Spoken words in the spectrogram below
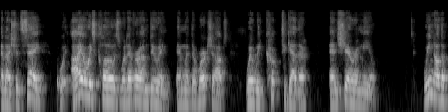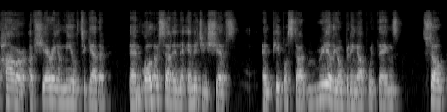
and I should say, I always close whatever I'm doing, and with the workshops where we cook together and share a meal. We know the power of sharing a meal together and all of a sudden, the energy shifts and people start really opening up with things. So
